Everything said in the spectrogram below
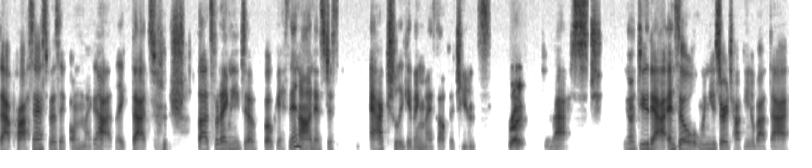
that process, but I was like, oh my God, like that's that's what I need to focus in on is just actually giving myself a chance. Right rest. You know, do that. And so when you started talking about that,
